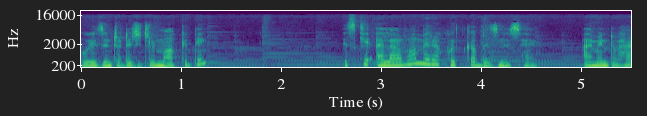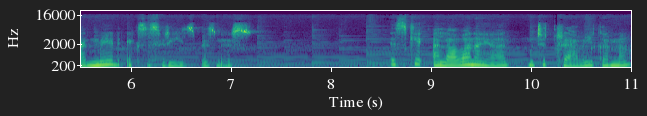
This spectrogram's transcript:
who is into digital marketing इसके अलावा मेरा खुद का बिज़नेस है। I mean two handmade accessories business इसके अलावा ना यार, मुझे ट्रैवल करना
